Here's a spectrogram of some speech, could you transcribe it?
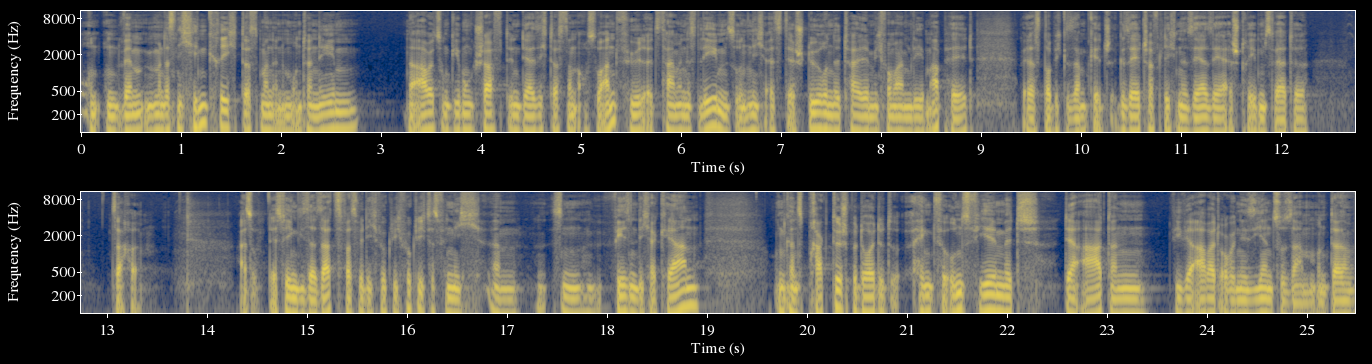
und, und wenn, wenn man das nicht hinkriegt, dass man in einem Unternehmen eine Arbeitsumgebung schafft, in der sich das dann auch so anfühlt als Teil meines Lebens und nicht als der störende Teil, der mich von meinem Leben abhält, wäre das, glaube ich, gesamtgesellschaftlich eine sehr, sehr erstrebenswerte Sache. Also deswegen dieser Satz, was will ich wirklich, wirklich, das finde ich, ähm, ist ein wesentlicher Kern. Und ganz praktisch bedeutet, hängt für uns viel mit der Art dann, wie wir Arbeit organisieren zusammen. Und da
